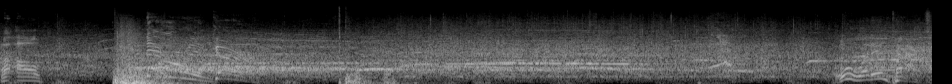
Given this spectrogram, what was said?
Uh-oh. Ooh, what impact.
